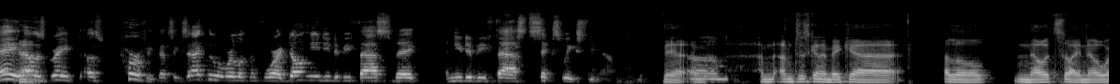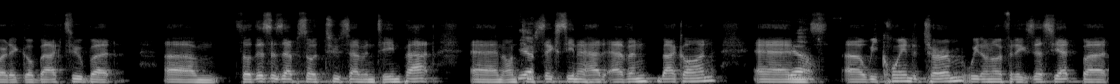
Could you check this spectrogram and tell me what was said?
hey, yeah. that was great. That was perfect. That's exactly what we're looking for. I don't need you to be fast today. I need to be fast six weeks from now. Yeah. I'm, um, I'm, I'm just going to make a, a little note so I know where to go back to. But um, so this is episode 217, Pat. And on yeah. 216, I had Evan back on. And yeah. uh, we coined a term. We don't know if it exists yet, but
